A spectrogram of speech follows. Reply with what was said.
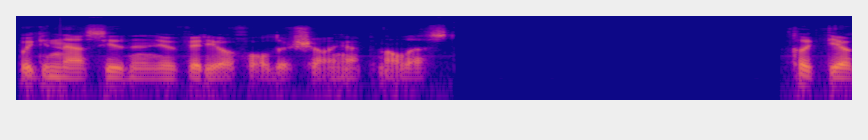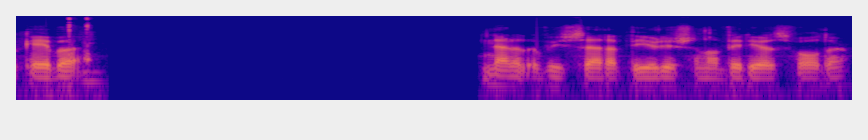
We can now see the new video folder showing up in the list. Click the OK button. Now that we've set up the additional videos folder,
